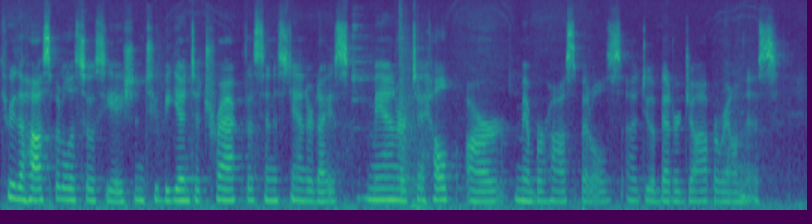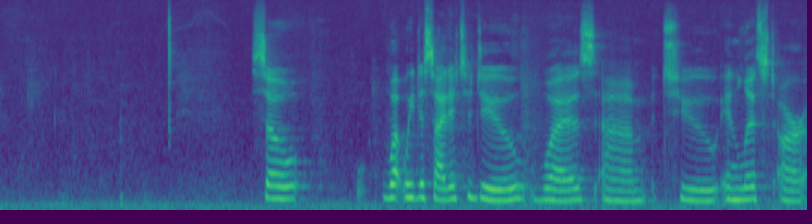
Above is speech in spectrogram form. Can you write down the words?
through the Hospital Association to begin to track this in a standardized manner to help our member hospitals uh, do a better job around this. So what we decided to do was um, to enlist our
